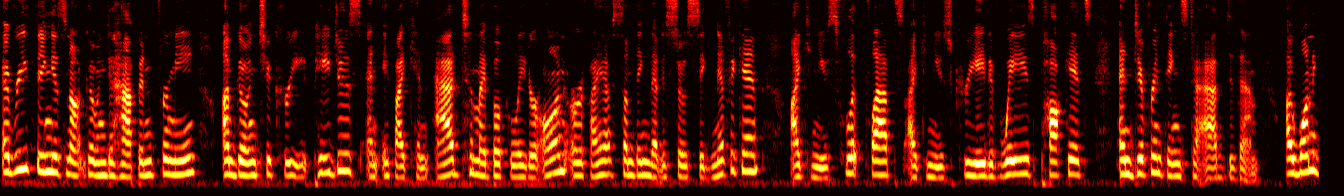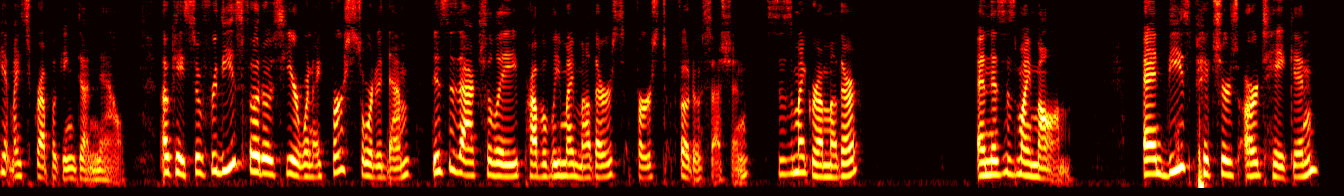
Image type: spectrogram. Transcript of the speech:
Everything is not going to happen for me. I'm going to create pages and if I can add to my book later on or if I have something that is so significant, I can use flip flaps, I can use creative ways, pockets, and different things to add to them. I want to get my scrapbooking done now. Okay, so for these photos here, when I first sorted them, this is actually probably my mother's first photo session. This is my grandmother and this is my mom. And these pictures are taken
